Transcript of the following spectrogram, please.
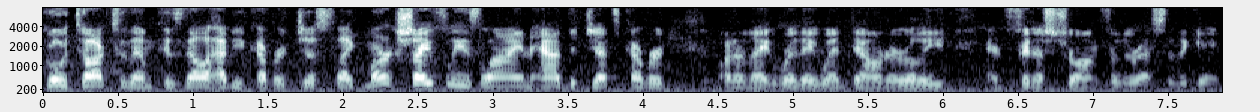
go talk to them because they'll have you covered. Just like Mark Scheifele's line had the Jets covered on a night where they went down early and finished strong for the rest of the game.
